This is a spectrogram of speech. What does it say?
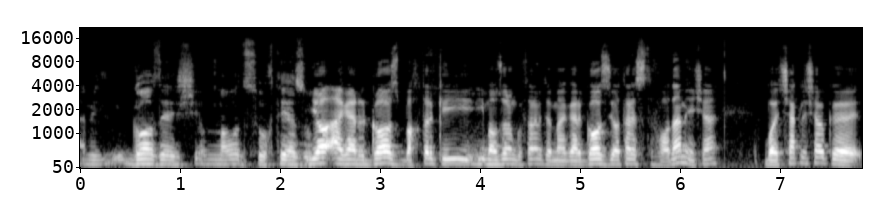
همین گازش یا مواد سوخته از اون. یا اگر گاز بخاطر که این موضوع رو گفتم می‌تونم اگر گاز زیادتر استفاده میشه باید شکلش رو که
